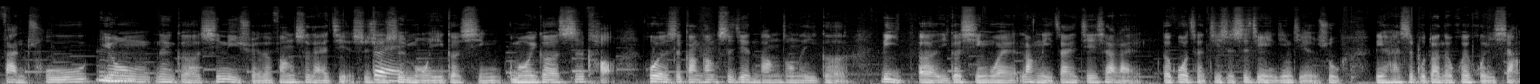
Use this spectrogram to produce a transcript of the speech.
反刍用那个心理学的方式来解释，就是某一个行、某一个思考，或者是刚刚事件当中的一个例呃一个行为，让你在接下来的过程，即使事件已经结束，你还是不断的会回想，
